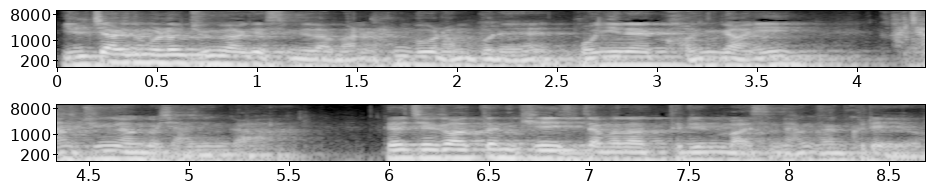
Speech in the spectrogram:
일자리도 물론 중요하겠습니다만 한 분 한 분의 본인의 건강이 가장 중요한 것이 아닌가. 그래서 제가 어떤 기회 있을 때마다 드리는 말씀이 항상 그래요.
